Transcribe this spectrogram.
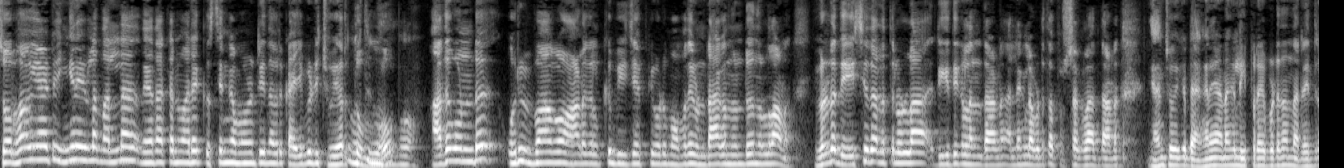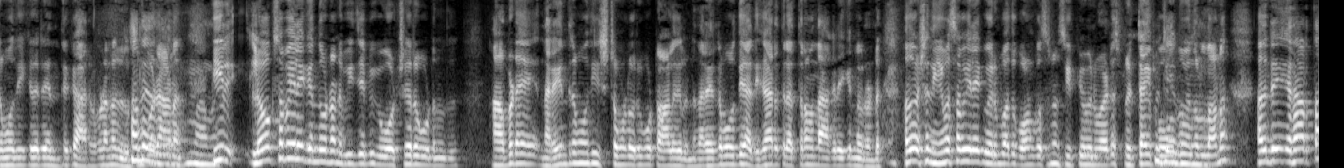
സ്വാഭാവികമായിട്ട് ഇങ്ങനെയുള്ള നല്ല നേതാക്കന്മാരെ ക്രിസ്ത്യൻ കമ്മ്യൂണിറ്റിയിൽ നിന്ന് അവർ കൈപിടിച്ചുയർത്തുമ്പോൾ അതുകൊണ്ട് ഒരു വിഭാഗം ആളുകൾക്ക് ബി ജെ പിയോട് മമത ഉണ്ടാകുന്നുണ്ട് എന്നുള്ളതാണ്. ഇവരുടെ ദേശീയ തലത്തിലുള്ള രീതികൾ എന്താണ്? അല്ലെങ്കിൽ അവിടുത്തെ പ്രശ്നങ്ങൾ എന്താണ്? ഞാൻ ചോദിക്കട്ടെ അങ്ങനെയാണെങ്കിൽ ഈ പറയപ്പെടുന്ന നരേന്ദ്രമോദിക്കെതിരെ എന്തൊക്കെ ആരോപണങ്ങൾ നിൽക്കുമ്പോഴാണ് ഈ ലോക്സഭയിലേക്ക് എന്തുകൊണ്ടാണ് ബി ജെ പിക്ക് വോട്ട് ഷെയർ കൂടുന്നത്? അവിടെ നരേന്ദ്രമോദി ഇഷ്ടമുള്ള ഒരു കൂട്ടം ആളുകളുണ്ട്. നരേന്ദ്രമോദി അധികാരത്തിൽ എത്തണമെന്ന് ആഗ്രഹിക്കുന്നവരുണ്ട്. അത് പക്ഷേ നിയമസഭയിലേക്ക് വരുമ്പോൾ അത് കോൺഗ്രസിനും സി പി എമ്മിനുമായിട്ട് സ്പ്ലിറ്റ് ആയി പോകുന്നു. എന്നുള്ളതാണ്. അതിന്റെ യഥാർത്ഥ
